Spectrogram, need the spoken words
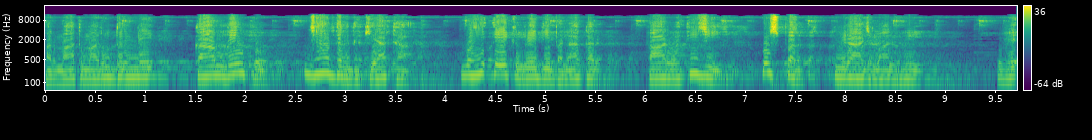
परमात्मा रुद्र ने कामदेव को जहाँ दग्ध किया था वहीं एक वेदी बनाकर पार्वती जी उस पर विराजमान हुई। वे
